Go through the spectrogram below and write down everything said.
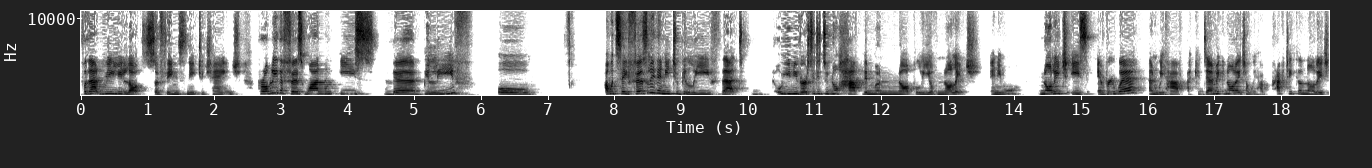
for that really lots of things need to change. Probably the first one is the belief or I would say firstly they need to believe that universities do not have the monopoly of knowledge anymore. Knowledge is everywhere and we have academic knowledge and we have practical knowledge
